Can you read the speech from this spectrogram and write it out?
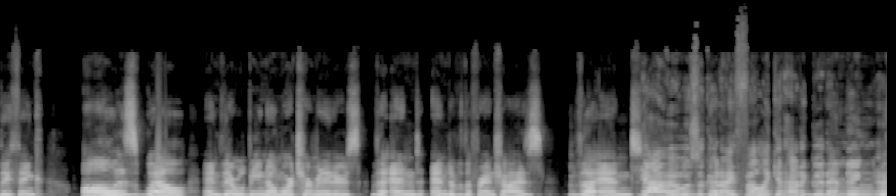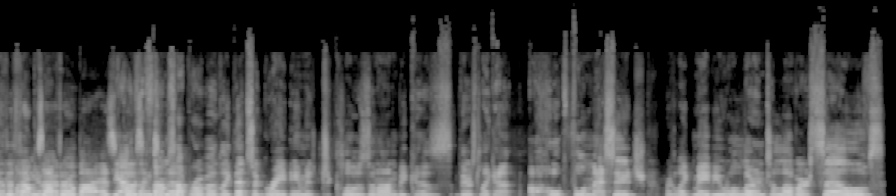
they think all is well and there will be no more Terminators. The end end of the franchise. The end. Yeah, it was a good. I felt like it had a good ending with the thumbs up robot as he yeah, goes the into thumbs the- up robot. Like that's a great image to close it on because there's like a, a hopeful message where like maybe we'll learn to love ourselves.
